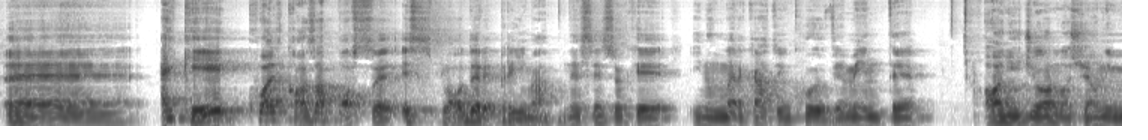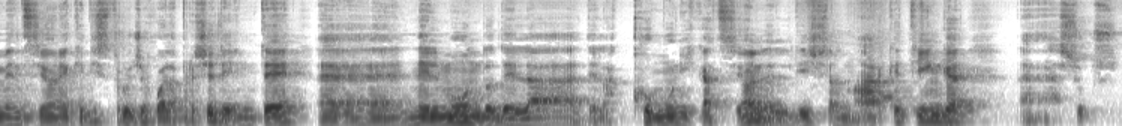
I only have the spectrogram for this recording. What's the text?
eh, è che qualcosa possa esplodere prima, nel senso che in un mercato in cui ovviamente ogni giorno c'è un'invenzione che distrugge quella precedente, eh, nel mondo della, della, comunicazione, del digital marketing, eh, su, su,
